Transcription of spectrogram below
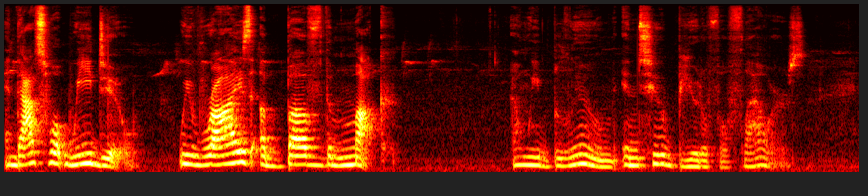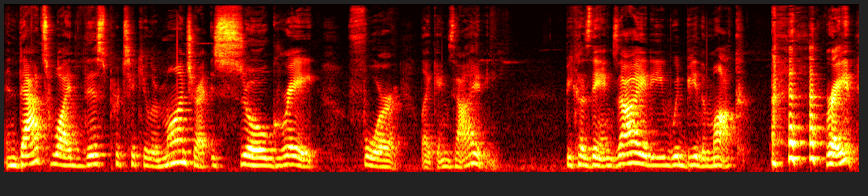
And that's what we do we rise above the muck and we bloom into beautiful flowers. And that's why this particular mantra is so great for like anxiety because the anxiety would be the muck, right?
